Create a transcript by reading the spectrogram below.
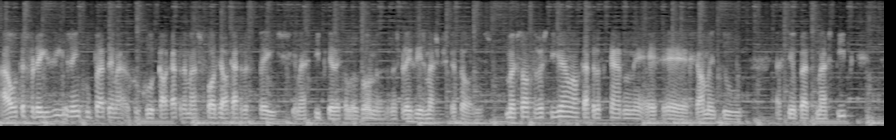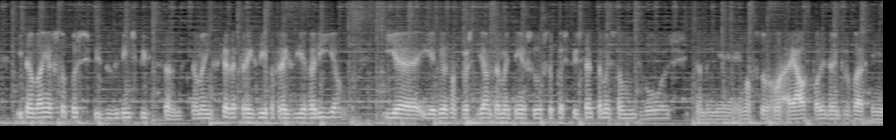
Há outras freguesias em que o prato é mais, que a alcatra é mais forte a alcatra de peixe, é mais típica daquela zona, nas freguesias mais pescatórias. Mas São Sebastião, a alcatra de carne é, é realmente o, assim, o prato mais típico e também as sopas de vinho Espírito Santo. Também cada freguesia para freguesia variam e a, e a Vila São Sebastião também tem as suas sopas de Espírito Santo, também são muito boas. Também é, uma pessoa, é algo que podem também provar, que é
